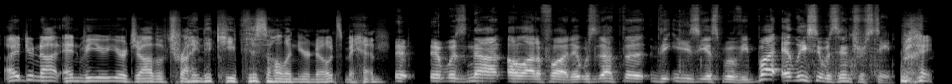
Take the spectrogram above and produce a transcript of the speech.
I do not envy you your job of trying to keep this all in your notes, man. It it was not a lot of fun. It was not the the easiest movie, but at least it was interesting. Right.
